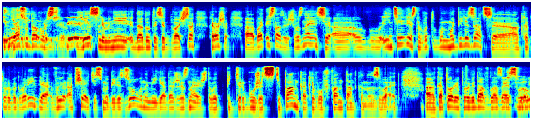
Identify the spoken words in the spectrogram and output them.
Я с удовольствием, успеем. если мне дадут эти два часа. Хорошо. А, Борис Лазаревич, вы знаете, а, интересно, вот мобилизация, о которой вы говорили, вы общаетесь с мобилизованными, я даже знаю, что вот петербуржец Степан, как его Фонтанка называет, а, который, повидав глаза СВУ,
